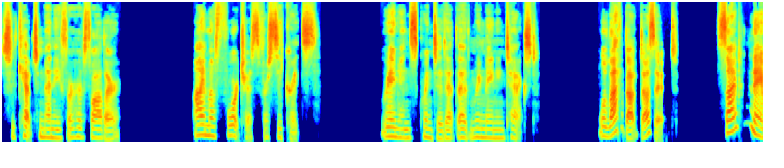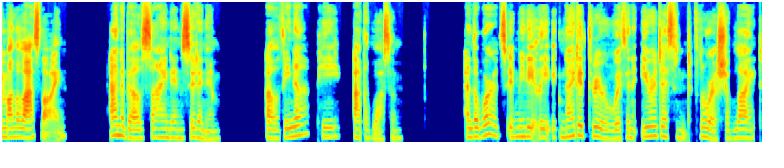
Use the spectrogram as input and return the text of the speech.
She kept many for her father. I'm a fortress for secrets. Raymond squinted at the remaining text. Well, that about does it. Sign her name on the last line. Annabelle signed in pseudonym, Alvina P. Appleblossom. And the words immediately ignited through with an iridescent flourish of light.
